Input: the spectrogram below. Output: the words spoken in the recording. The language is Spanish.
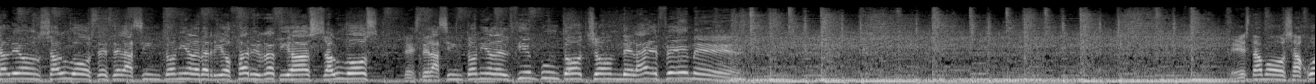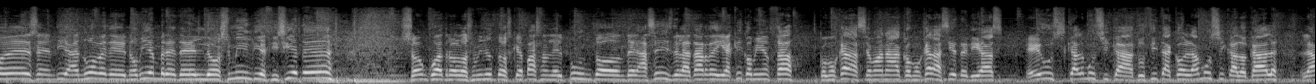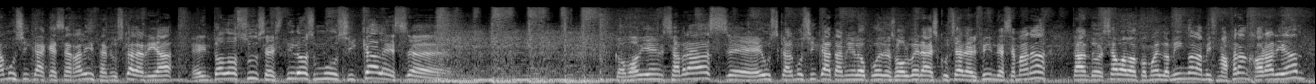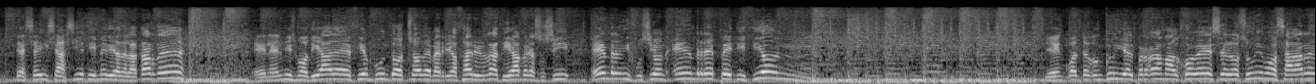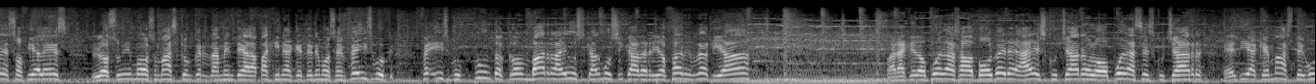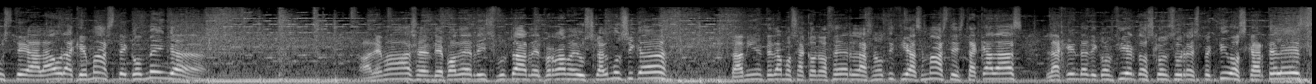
Saludos desde la sintonía de Berriozar y Ratias, saludos desde la sintonía del 100.8 de la FM. Estamos a jueves, en día 9 de noviembre del 2017 Son cuatro los minutos que pasan del punto de las 6 de la tarde Y aquí comienza, como cada semana, como cada siete días Euskal Música, tu cita con la música local La música que se realiza en Euskal Herria En todos sus estilos musicales como bien sabrás, eh, Euskal Música también lo puedes volver a escuchar el fin de semana, tanto el sábado como el domingo, en la misma franja horaria, de 6 a 7 y media de la tarde en el mismo día de 100.8 de Berriozar y Ratia, pero eso sí, en redifusión, en repetición. Y en cuanto concluye el programa el jueves, lo subimos a las redes sociales, lo subimos más concretamente a la página que tenemos en Facebook, facebook.com barra Música Berriozar y Ratia, para que lo puedas volver a escuchar o lo puedas escuchar el día que más te guste, a la hora que más te convenga. Además de poder disfrutar del programa de Euskal Música También te damos a conocer las noticias más destacadas, la agenda de conciertos con sus respectivos carteles,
